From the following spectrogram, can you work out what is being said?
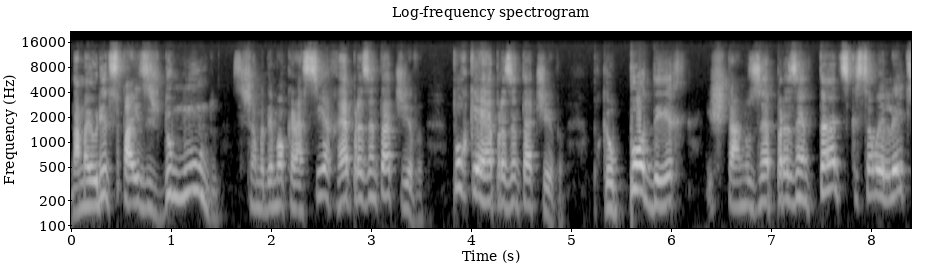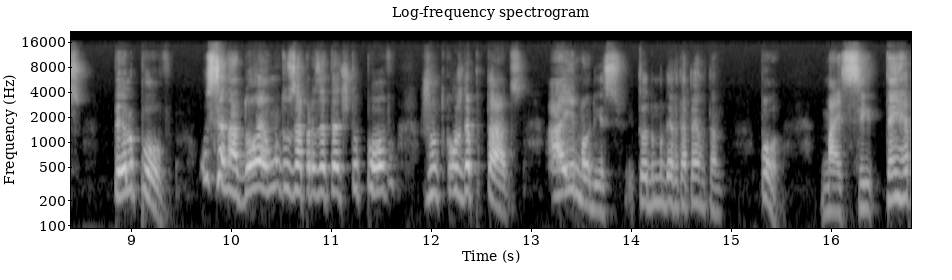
na maioria dos países do mundo se chama democracia representativa. Por que representativa? Porque o poder está nos representantes que são eleitos pelo povo. O senador é um dos representantes do povo junto com os deputados. Aí, Maurício, e todo mundo deve estar perguntando, pô, mas se, tem,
